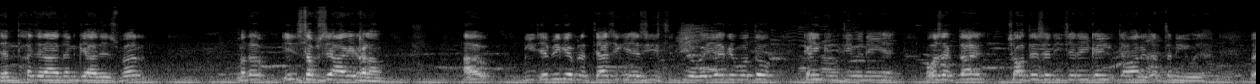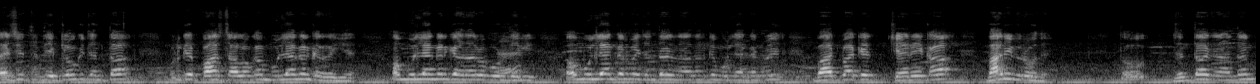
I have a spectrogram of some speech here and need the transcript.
जनता जनार्दन के आदेश पर मतलब इन सबसे आगे खड़ा हूँ। अब बीजेपी के प्रत्याशी की ऐसी स्थिति हो गई है कि वो तो कहीं गिनती में नहीं है। हो सकता है चौथे से नीचे नहीं कहीं जमानत जब्त नहीं हो जाए। तो ऐसी स्थिति है क्योंकि जनता उनके पाँच सालों का मूल्यांकन कर रही है और मूल्यांकन के आधार पर वोट देगी। और मूल्यांकन में जनता जनार्दन के मूल्यांकन में भाजपा के चेहरे का भारी विरोध है। तो जनता जनार्दन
